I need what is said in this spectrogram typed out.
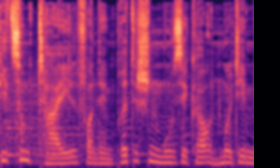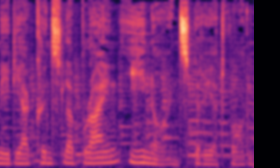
die zum Teil von dem britischen Musiker und Multimedia-Künstler Brian Eno inspiriert wurden.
